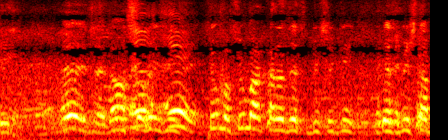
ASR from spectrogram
Esse? Ei, Zé, dá uma sorrisinha. Filma, filma a cara desse bicho aqui. Esse bicho tá...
